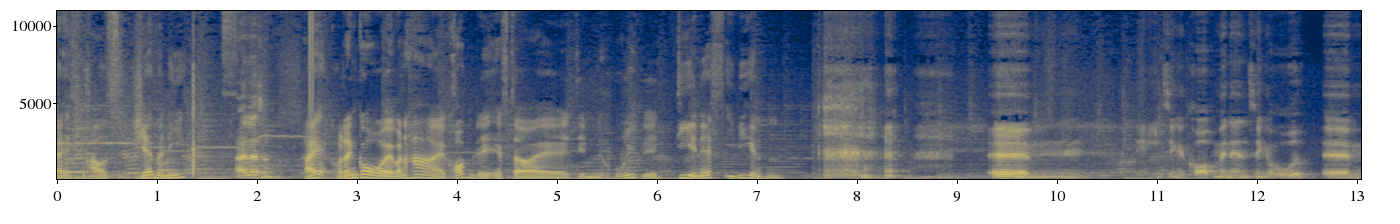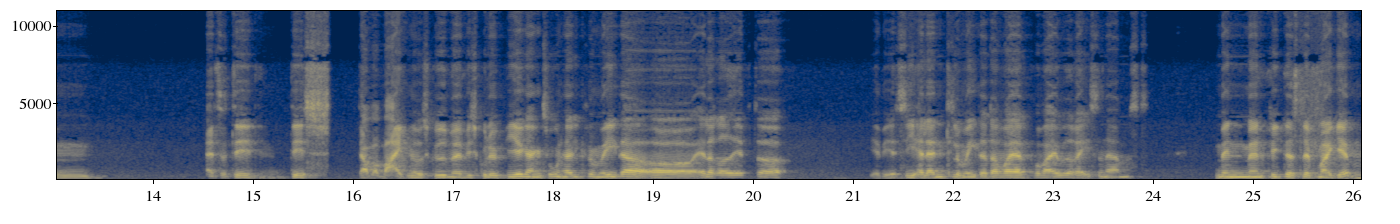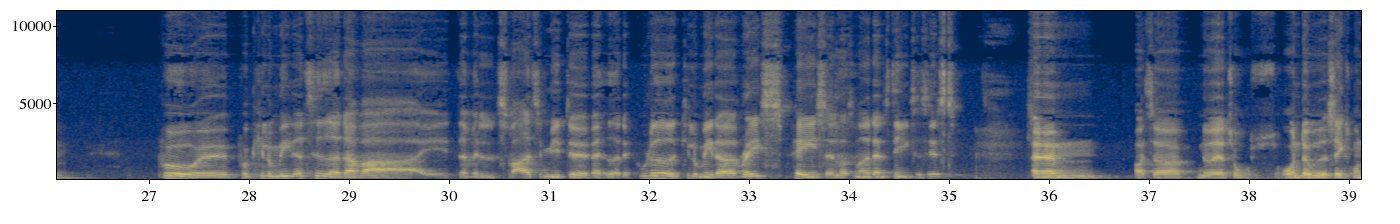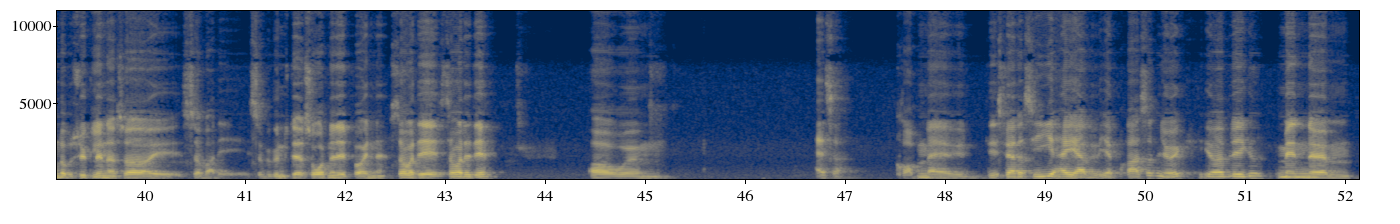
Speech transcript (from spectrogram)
Live out Germany. Hej Lasse. Hej, hvordan går, øh, hvordan har øh, kroppen det efter øh, din horrible DNF i weekenden? Øhm, ja, en ting er kroppen, en anden ting er hovedet. Øhm, altså det, det, der var bare ikke noget at skyde med. Vi skulle løbe 4 gange 2,5 km, og allerede efter, jeg vil sige halvanden kilometer, der var jeg på vej ud af racet nærmest. Men man fik da slæbt mig igennem. På, øh, på kilometertider, der var, øh, der vel svare til mit, øh, hvad hedder det, 100 km race pace, eller sådan noget af den stil til sidst. Øhm, og så nåede jeg to runder ud af seks runder på cyklen, og så, øh, så, var det, så begyndte det at sortne lidt på øjnene. Så var det så var det. det. Og øhm, altså, kroppen er, det er svært at sige, jeg, jeg, jeg presser den jo ikke i øjeblikket, men øhm,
